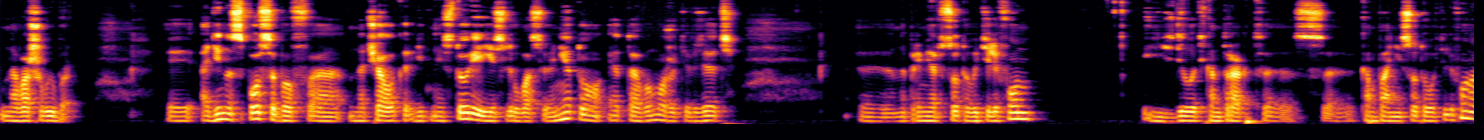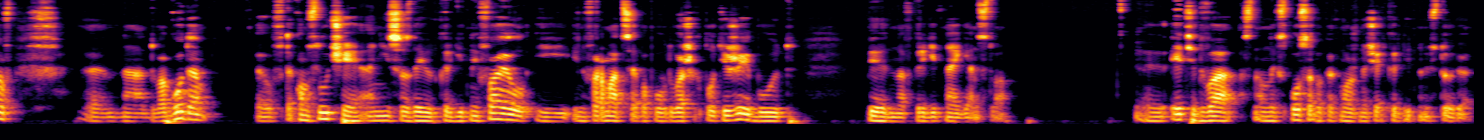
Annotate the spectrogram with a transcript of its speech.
на ваш выбор. Один из способов э, начала кредитной истории, если у вас ее нету, это вы можете взять, например, сотовый телефон и сделать контракт с компанией сотовых телефонов на два года. В таком случае они создают кредитный файл, и информация по поводу ваших платежей будет передана в кредитное агентство. Эти два основных способа, как можно начать кредитную историю.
